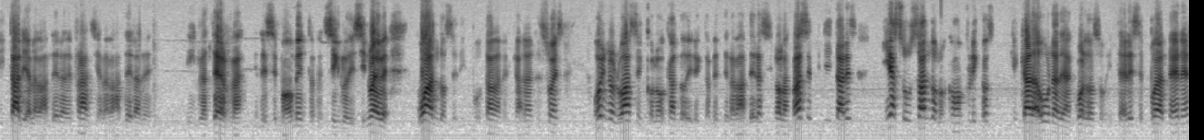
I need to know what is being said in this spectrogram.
Italia, la bandera de Francia, la bandera de Inglaterra, en ese momento, en el siglo XIX, cuando se disputaban el canal de Suez. Hoy no lo hacen colocando directamente la bandera, sino las bases militares y asusando los conflictos que cada una, de acuerdo a sus intereses, pueda tener,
